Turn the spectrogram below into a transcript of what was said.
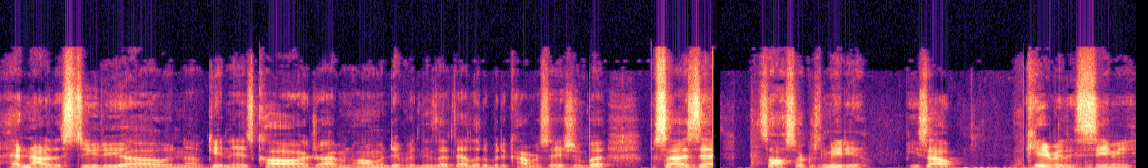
heading out of the studio and uh, getting in his car, driving home, and different things like that. A little bit of conversation, but besides that, it's all Circles Media. Peace out. Can't really see me.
